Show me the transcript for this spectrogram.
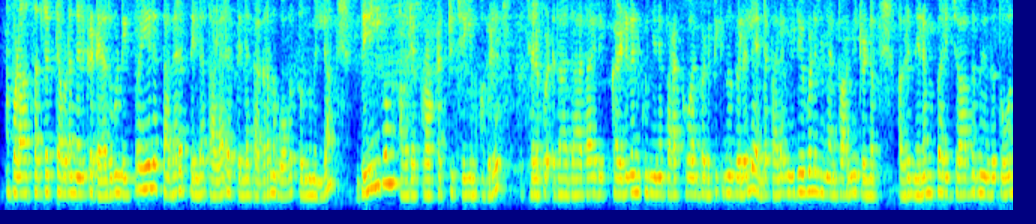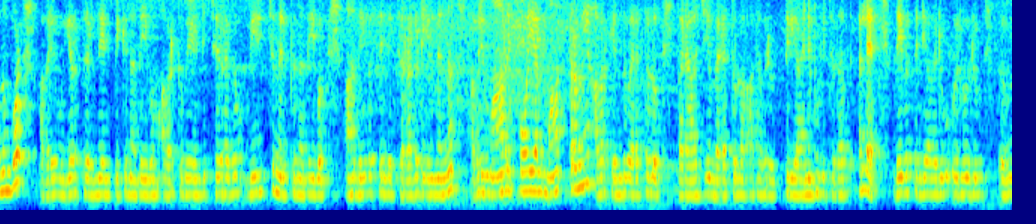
അപ്പോൾ ആ സബ്ജക്റ്റ് അവിടെ നിൽക്കട്ടെ. അതുകൊണ്ട് ഇസ്രയേൽ തകരത്തില്ല തളരത്തില്ല തകർന്നു പോകത്തൊന്നുമില്ല. ദൈവം അവരെ പ്രൊട്ടക്റ്റ് ചെയ്യും. അവർ ചിലപ്പോൾ അതായത് കഴുകൻ കുഞ്ഞിനെ പറക്കുവാൻ പഠിപ്പിക്കുന്നതുപോലെ എന്റെ പല വീഡിയോകളിൽ ഞാൻ പറഞ്ഞിട്ടുണ്ട്. അവർ നിലം പരിച്ചാകുന്നു എന്ന് തോന്നുമ്പോൾ അവരെ ഉയർത്തെഴുന്നേൽപ്പിക്കുന്ന ദൈവം അവർക്ക് വേണ്ടി ചിറക് വിരിച്ചു നിൽക്കുന്ന ദൈവം ആ ദൈവത്തിന്റെ ചിറകടിയിൽ നിന്ന് അവർ മാറിപ്പോയാൽ മാത്രമേ അവർക്ക് എന്ത് വരത്തുള്ളൂ? പരാജയം വരത്തുള്ളൂ. അത് അവർ ഒത്തിരി അനുഭവിച്ചത് അല്ലേ? ദൈവത്തിന്റെ ഒരു ഒരു ഒരു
